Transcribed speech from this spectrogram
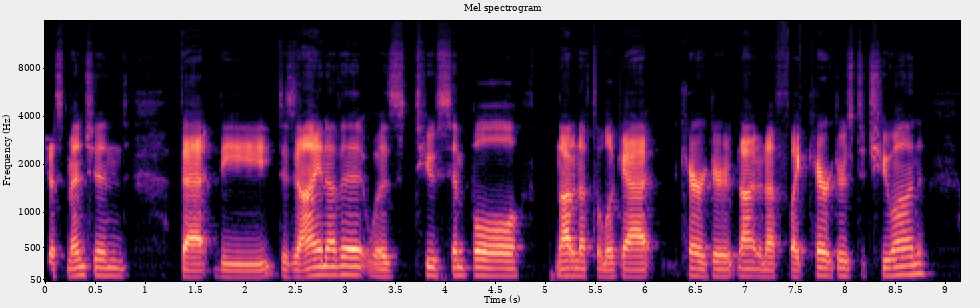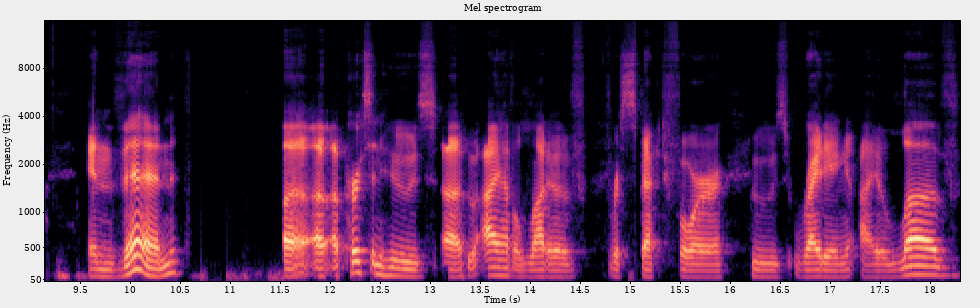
just mentioned that the design of it was too simple, not enough to look at, character, not enough like characters to chew on. And then uh, a, a, person who's uh, who I have a lot of respect for, whose writing I love,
